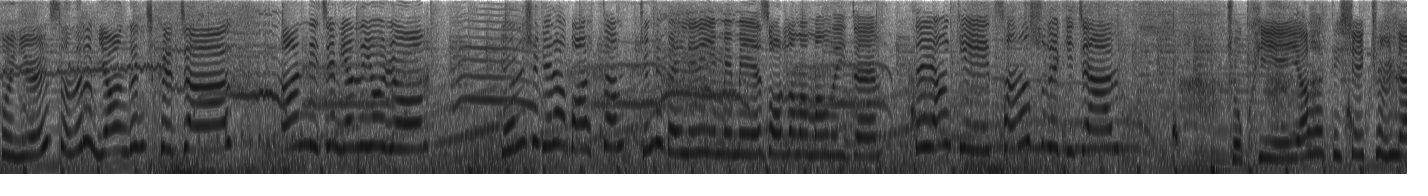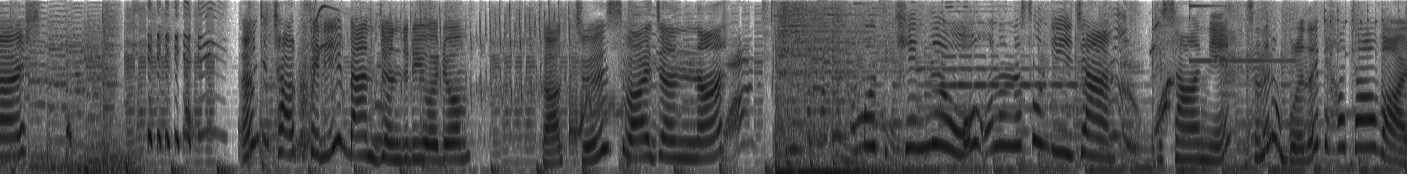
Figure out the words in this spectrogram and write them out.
Hayır, sanırım yangın çıkacak. Anneciğim yanıyorum. Görünüşe göre abarttım. Tüm biberleri yememeye zorlamamalıydım. Dayan git, sana su dökeceğim. Çok iyi ya, teşekkürler. Önce çarkıfeliği ben döndürüyorum. Kaktüs, vay canına. Ama dikenli o. Onu nasıl giyeceğim? Bir saniye. Sanırım burada bir hata var.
